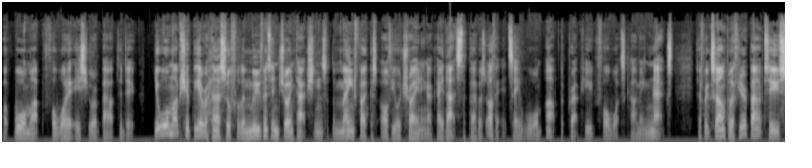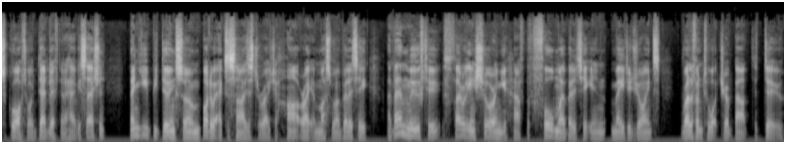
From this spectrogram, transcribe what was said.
of warm up for what it is you're about to do. Your warm up should be a rehearsal for the movements and joint actions of the main focus of your training. Okay, that's the purpose of it. It's a warm up to prep you for what's coming next. So, for example, if you're about to squat or deadlift in a heavy session, then you'd be doing some bodyweight exercises to raise your heart rate and muscle mobility, and then move to thoroughly ensuring you have the full mobility in major joints relevant to what you're about to do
